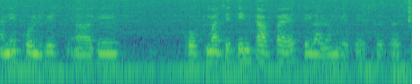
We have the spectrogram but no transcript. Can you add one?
आणि कोलबी हे कोकमाचे तीन टाप आहेत ते घालून घेते सतत.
